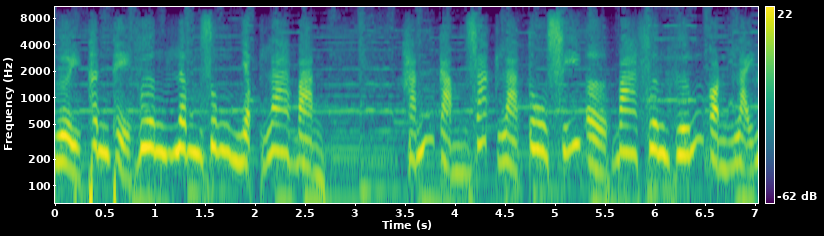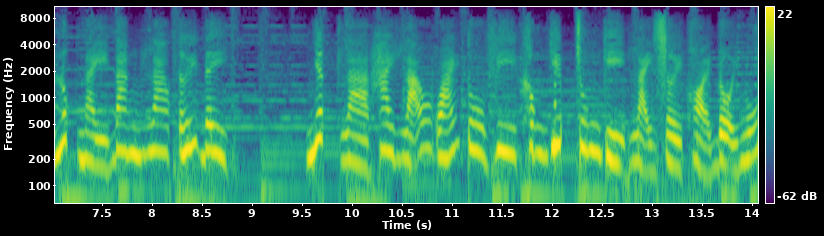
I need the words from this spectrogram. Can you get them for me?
người thân thể Vương Lâm dung nhập la bàn. Hắn cảm giác là tu sĩ ở ba phương hướng còn lại lúc này đang lao tới đây. Nhất là hai lão quái tu vi không kiếp trung kỳ lại rời khỏi đội ngũ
